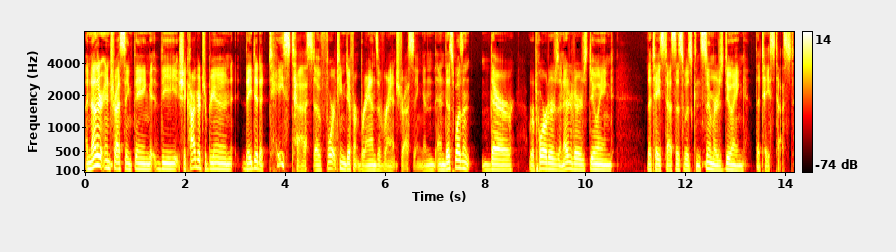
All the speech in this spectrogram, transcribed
Another interesting thing, the Chicago Tribune, they did a taste test of 14 different brands of ranch dressing. And and this wasn't their reporters and editors doing the taste test. This was consumers doing the taste test.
